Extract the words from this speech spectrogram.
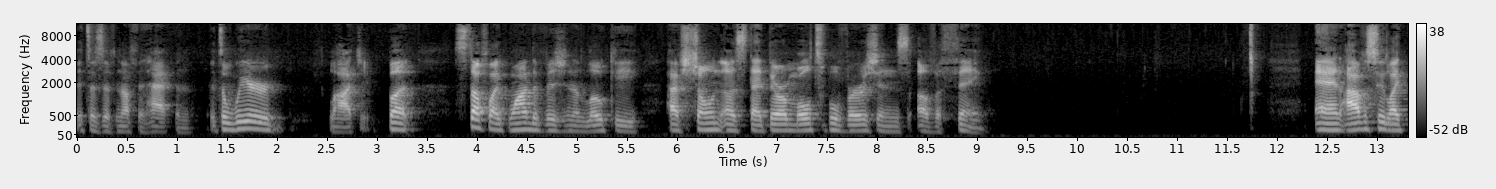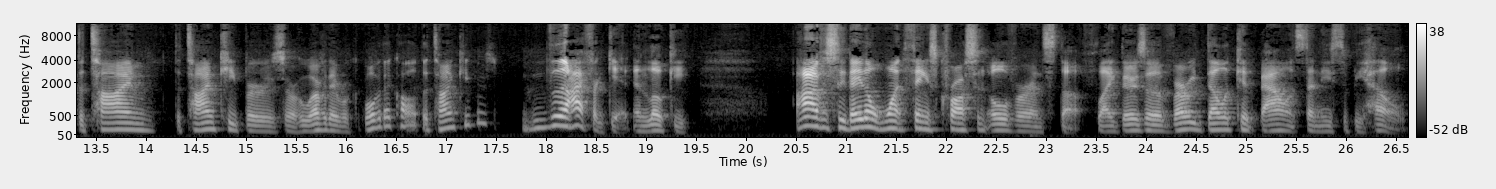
it's as if nothing happened. It's a weird logic. But stuff like WandaVision and Loki have shown us that there are multiple versions of a thing. And obviously, like the time, the timekeepers or whoever they were, what were they called? The timekeepers? I forget. And Loki. Obviously, they don't want things crossing over and stuff. Like, there's a very delicate balance that needs to be held.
